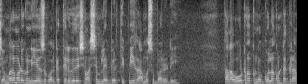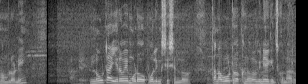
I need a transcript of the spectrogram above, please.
జమ్మలమడుగు నియోజకవర్గ తెలుగుదేశం అసెంబ్లీ అభ్యర్థి పి. రామసుబ్బారెడ్డి తన ఓటు హక్కును గుల్లకుంట గ్రామంలోని నూట ఇరవై మూడవ పోలింగ్ స్టేషన్లో తన ఓటు హక్కును వినియోగించుకున్నారు.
